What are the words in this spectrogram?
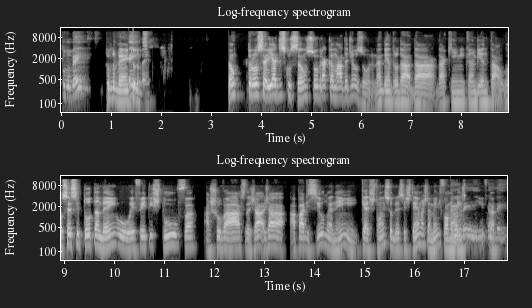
Tudo bem? Tudo bem, é tudo isso. bem. Então, trouxe aí a discussão sobre a camada de ozônio, né, dentro da, da, da química ambiental. Você citou também o efeito estufa, a chuva ácida, já, já apareceu no Enem questões sobre esses temas também, de forma também, bem específica? Também,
